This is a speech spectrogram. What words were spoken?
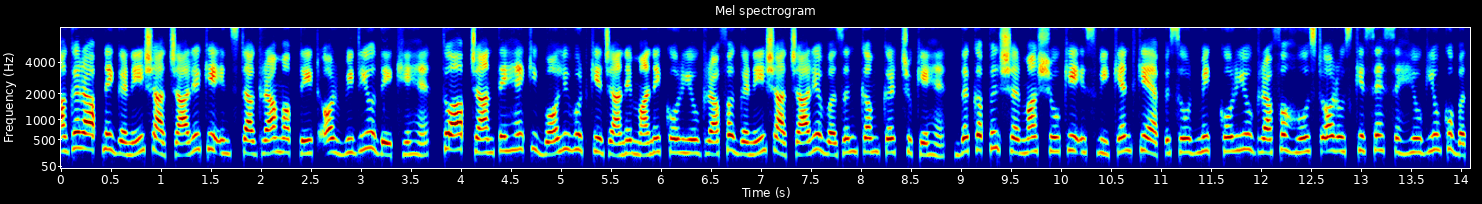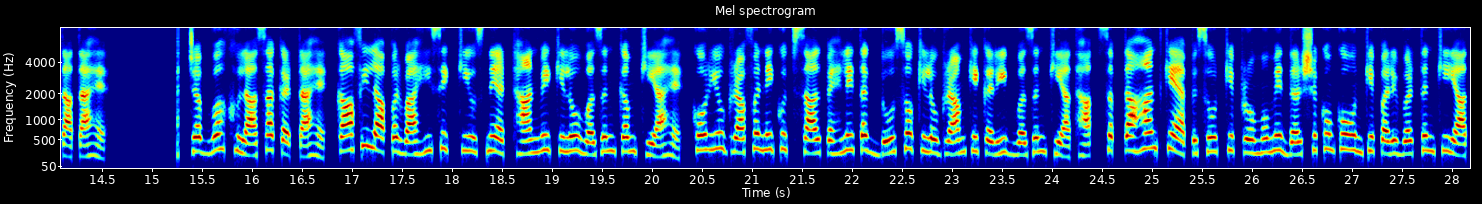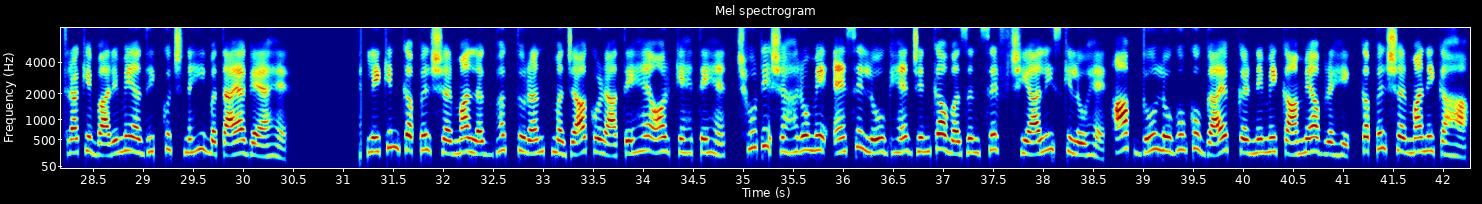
अगर आपने गणेश आचार्य के इंस्टाग्राम अपडेट और वीडियो देखे हैं तो आप जानते हैं कि बॉलीवुड के जाने माने कोरियोग्राफर गणेश आचार्य वज़न कम कर चुके हैं। द कपिल शर्मा शो के इस वीकेंड के एपिसोड में कोरियोग्राफर होस्ट और उसके सह सहयोगियों को बताता है। जब वह खुलासा करता है, काफ़ी लापरवाही से कि उसने अट्ठानवे किलो वज़न कम किया है। कोरियोग्राफर ने कुछ साल पहले तक 200 किलोग्राम के करीब वज़न किया था। सप्ताहांत के एपिसोड के प्रोमो में दर्शकों को उनके परिवर्तन की यात्रा के बारे में अधिक कुछ नहीं बताया गया है। लेकिन कपिल शर्मा लगभग तुरंत मज़ाक उड़ाते हैं और कहते हैं, छोटे शहरों में ऐसे लोग हैं जिनका वज़न सिर्फ़ छियालीस किलो है। आप दो लोगों को गायब करने में कामयाब रहे। कपिल शर्मा ने कहा।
